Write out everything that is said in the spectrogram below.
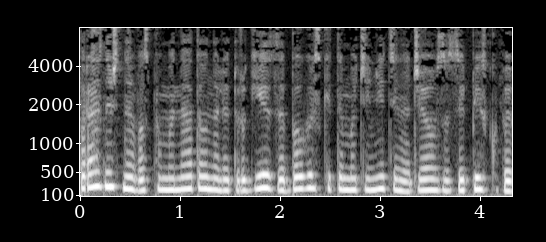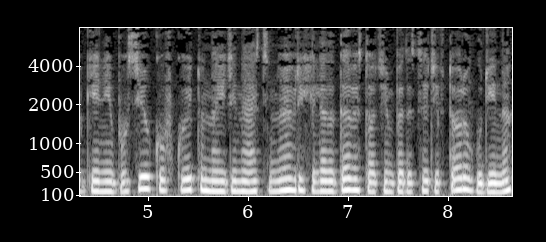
Празнична възпоменателна литургия за българските мъченици начало с епископ Евгений Босилков, които на 11 ноември 1952 година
